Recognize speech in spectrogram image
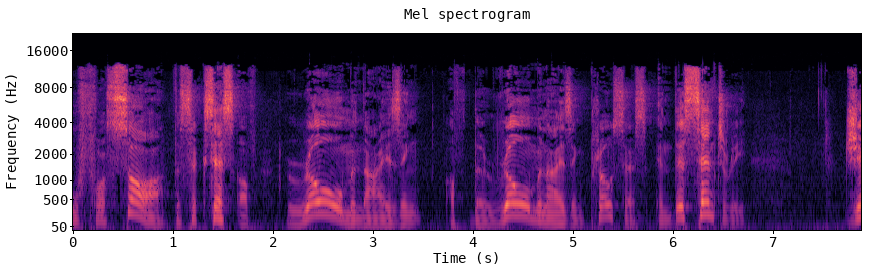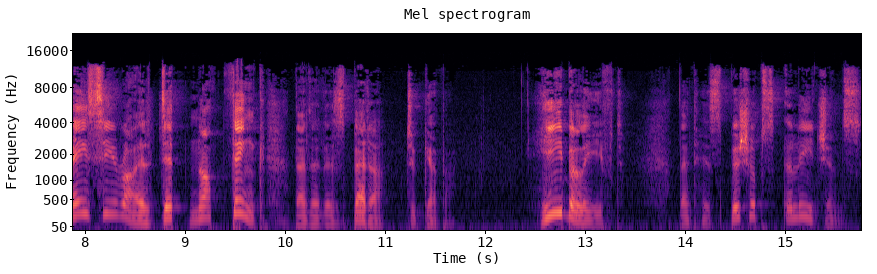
who foresaw the success of Romanizing of the Romanizing process in this century, J. C. Ryle did not think that it is better together. He believed that his bishop's allegiance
